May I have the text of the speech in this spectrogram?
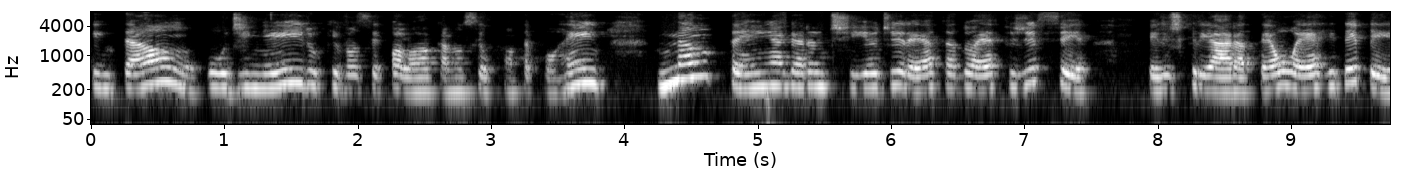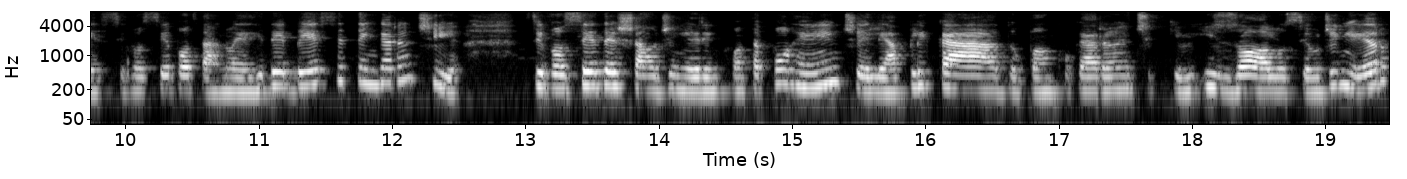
Então, o dinheiro que você coloca no seu conta corrente não tem a garantia direta do FGC. Eles criaram até o RDB. Se você botar no RDB, você tem garantia. Se você deixar o dinheiro em conta corrente, ele é aplicado, o banco garante que isola o seu dinheiro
